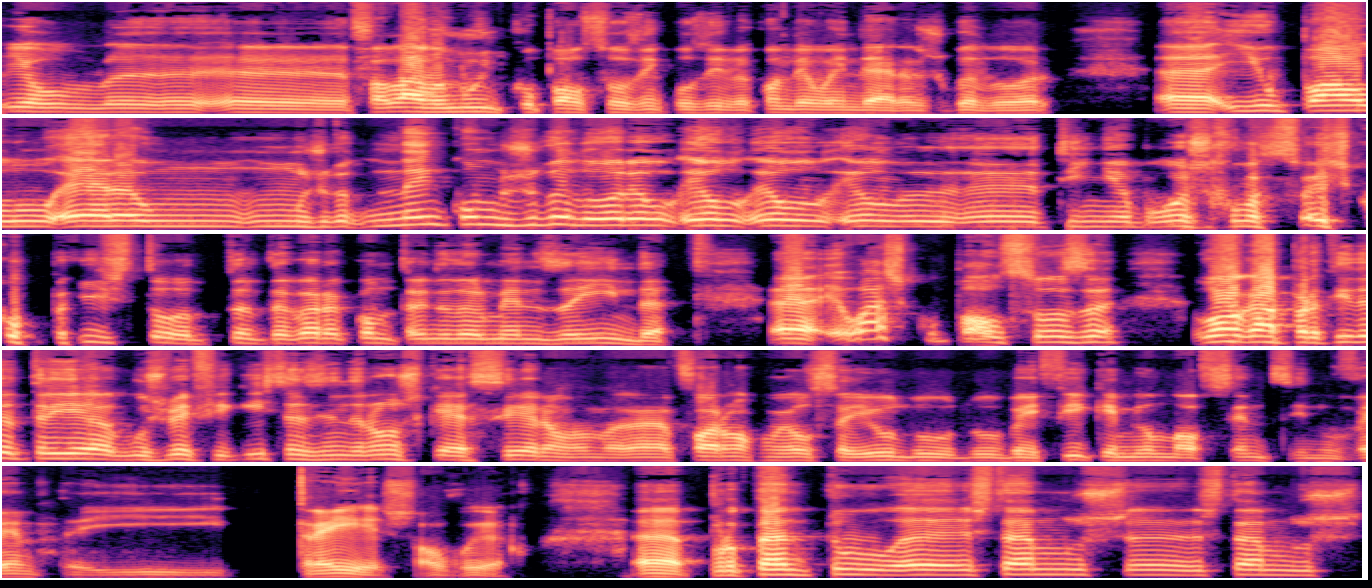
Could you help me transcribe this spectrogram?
eu uh, uh, falava muito com o Paulo Sousa, inclusive, quando eu ainda era jogador, uh, e o Paulo era um, um, jogador, nem como jogador, ele, ele, ele, ele tinha boas relações com o país todo, portanto, agora como treinador, menos ainda. eu acho que o Paulo Sousa, logo à partida, teria. Os benfiquistas ainda não esqueceram a forma como ele saiu do, do Benfica em 1993, salvo erro. portanto, estamos. estamos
